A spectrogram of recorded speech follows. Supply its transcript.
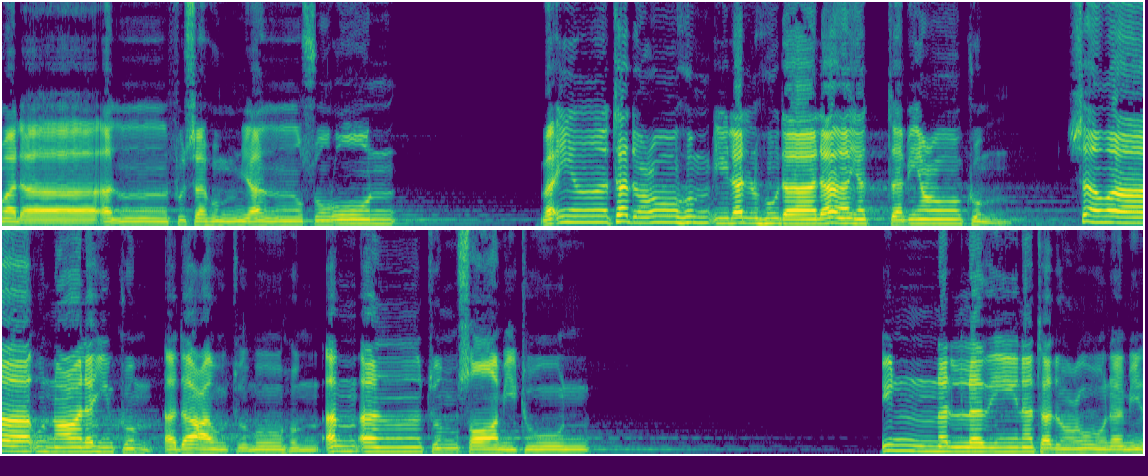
ولا انفسهم ينصرون وإن تدعوهم إلى الهدى لا يتبعوكم سواء عليكم أدعوتموهم أم أنتم صامتون إن الذين تدعون من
